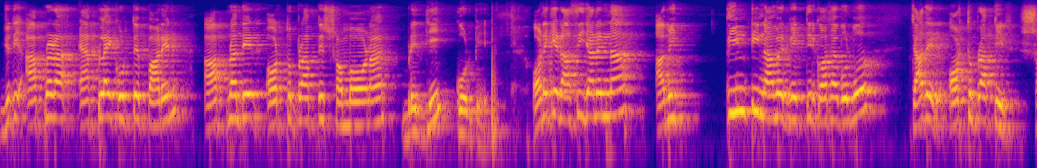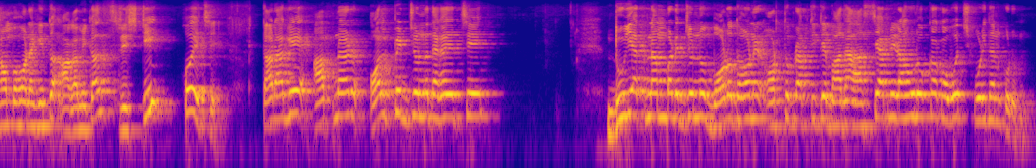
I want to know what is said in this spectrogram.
যদি আপনারা অ্যাপ্লাই করতে পারেন, আপনাদের অর্থপ্রাপ্তির সম্ভাবনা বৃদ্ধি করবে। অনেকে রাশি জানেন না, আমি তিনটি নামের ব্যক্তির কথা বলব, যাদের অর্থপ্রাপ্তির সম্ভাবনা কিন্তু আগামীকাল সৃষ্টি হয়েছে। তার আগে আপনার অল্পের জন্য দেখা যাচ্ছে দুই এক নাম্বারের জন্য বড় ধরনের অর্থপ্রাপ্তিতে বাধা আসছে। আপনি রাহু রক্ষা কবচ পরিধান করুন।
